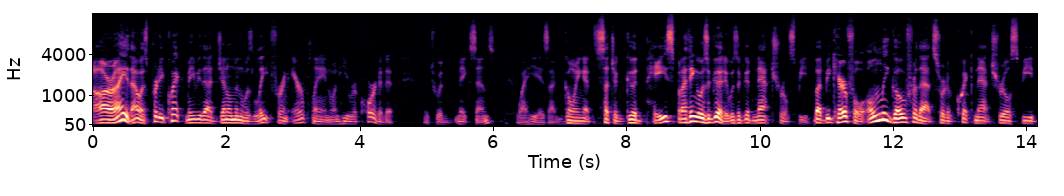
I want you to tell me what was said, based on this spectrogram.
All right, that was pretty quick. Maybe that gentleman was late for an airplane when he recorded it, which would make sense why he is uh, going at such a good pace, but I think it was a good, it was a good natural speed. But be careful, only go for that sort of quick natural speed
